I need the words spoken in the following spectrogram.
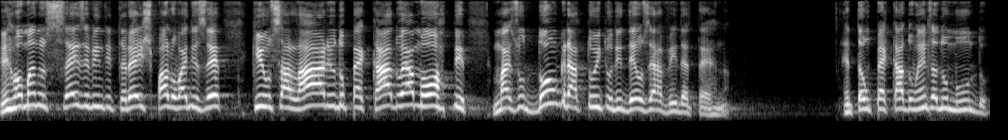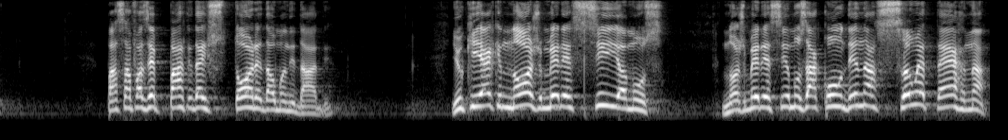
Em Romanos 6 e 23, Paulo vai dizer que o salário do pecado é a morte, mas o dom gratuito de Deus é a vida eterna. Então o pecado entra no mundo, passa a fazer parte da história da humanidade. E o que é que nós merecíamos? Nós merecíamos a condenação eterna,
